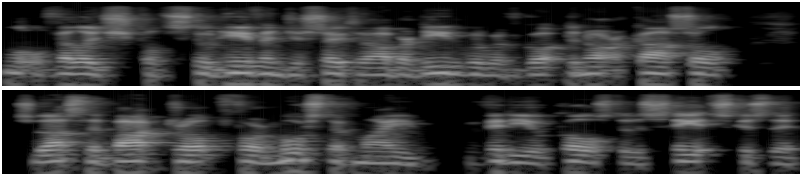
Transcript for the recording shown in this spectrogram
little village called Stonehaven, just south of Aberdeen, where we've got Dunnottar Castle. So that's the backdrop for most of my video calls to the states because the,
